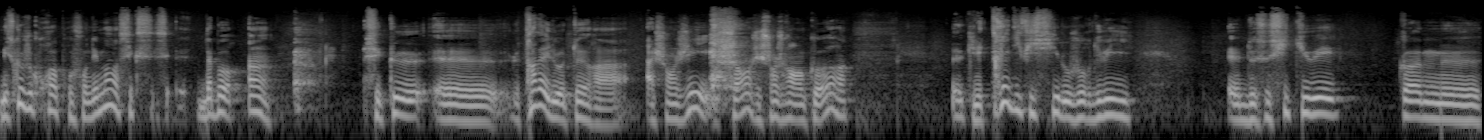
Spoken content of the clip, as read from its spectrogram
mais ce que je crois profondément, c'est que d'abord, un, c'est que euh, le travail de l'auteur a, changé, change, et changera encore, euh, qu'il est très difficile aujourd'hui de se situer comme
